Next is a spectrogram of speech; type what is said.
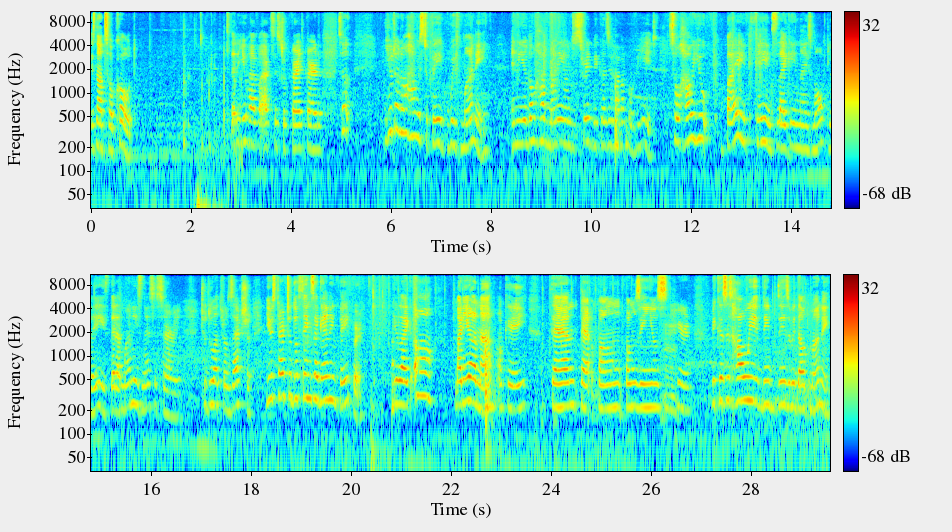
is not so cold. That you have access to credit card, so you don't know how is to pay with money, and you don't have money on the street because you have a COVID. So how you buy things like in a small place that money is necessary to do a transaction? You start to do things again in paper. You're like, oh, Mariana, okay, ten pa- pão, pãozinhos Mm. here. Because it's how we did this without money.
